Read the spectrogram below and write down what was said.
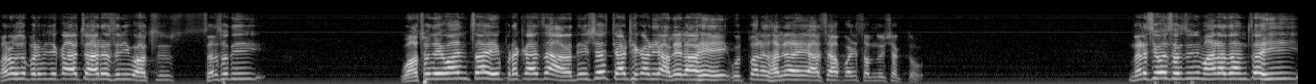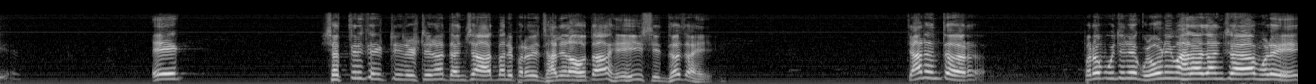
परमसपरिचकाचार्य श्री वासु सरस्वती वासुदेवांचा एक प्रकारचा आदेशच त्या ठिकाणी आलेला आहे उत्पन्न झालेला आहे असं आपण समजू शकतो. नरसिंह सरस्वती महाराजांचाही एक क्षत्रिय दृष्टीनं त्यांच्या आतमध्ये प्रवेश झालेला होता हेही सिद्धच आहे. त्यानंतर परमपूजनीय गुळवणी महाराजांच्यामुळे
